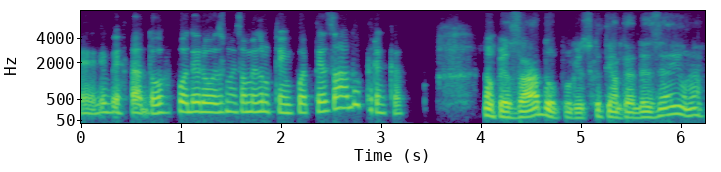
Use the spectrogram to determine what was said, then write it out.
é libertador, poderoso, mas ao mesmo tempo é pesado, Tranca. Não, pesado, por isso que tem até desenho, né?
